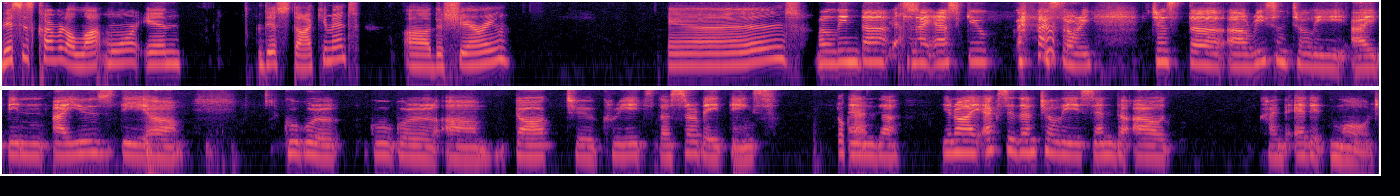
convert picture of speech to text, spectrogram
this is covered a lot more in this document, uh, the sharing. And Melinda, Yes. can I ask you? Sorry, just uh, uh, recently I've been I use the uh, Google Google um, Doc to create the survey things, okay, and uh, you know I accidentally send out kind of edit mode.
